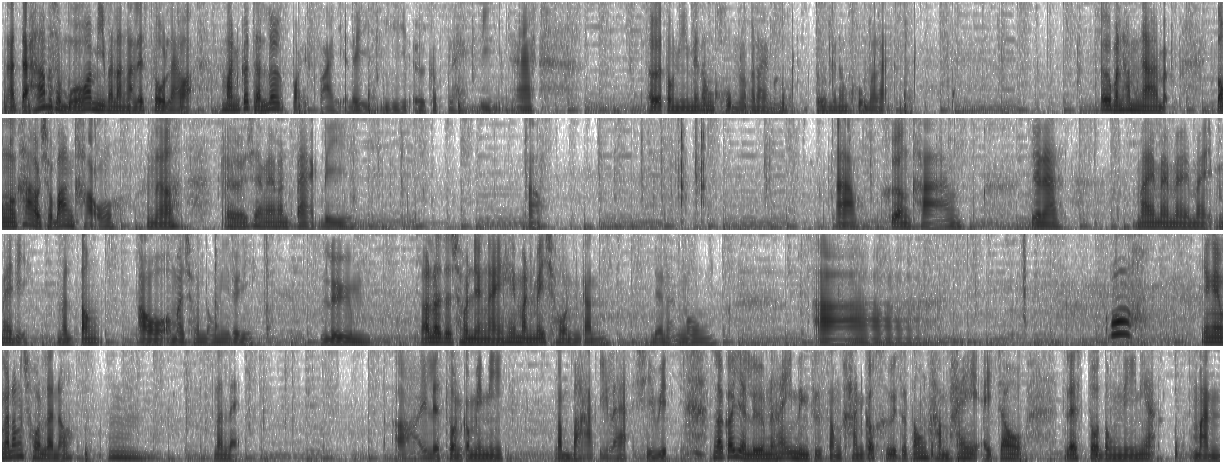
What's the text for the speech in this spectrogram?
นะแต่ถ้าสมมติว่ามีพลังงานเลสโตนแล้วอะมันก็จะเลิกปล่อยไฟอะไรอย่างนี้เออก็แปลกดีนะเออตรงนี้ไม่ต้องคุมแล้วก็ได้มั้งเออไม่ต้องคุมแล้วแหละเออมันทำงานแบบตรงกันข้ามกับชาวบ้านเขานะ เออ ใช่ไหมมันแปลกดี อ้าว อ้าว เครื่องค้าง เดี๋ยวนะ ไม่ไม่ไม่ไม่ไม่ดิ มันต้องเอาเอามาชนตรงนี้ด้วยดิ ลืม แล้วเราจะชนยังไงให้มันไม่ชนกัน เดี๋ยวนะงง อ่า โอ้ ยังไงมันก็ต้องชนแหละเนาะ อืม นั่นแหละ อ่าไอเลสโตนก็ไม่มีลำบากอีกแล้วชีวิต แล้วก็อย่าลืมนะฮะอีกหนึ่งจุดสำคัญก็คือจะต้องทำให้ไอ้เจ้าเลสโตนตรงนี้เนี่ยมัน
